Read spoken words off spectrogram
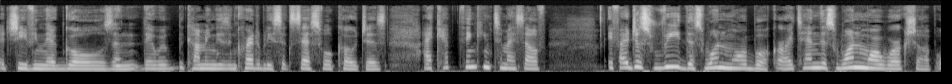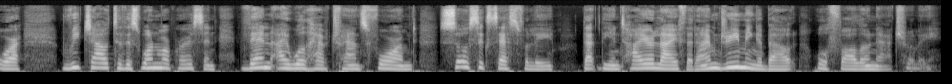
achieving their goals and they were becoming these incredibly successful coaches, I kept thinking to myself, if I just read this one more book or attend this one more workshop or reach out to this one more person, then I will have transformed so successfully that the entire life that I'm dreaming about will follow naturally.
